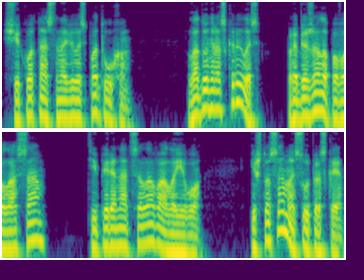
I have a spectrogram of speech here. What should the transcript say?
щекотно остановилась под ухом. Ладонь раскрылась, пробежала по волосам, теперь она целовала его. И что самое суперское,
